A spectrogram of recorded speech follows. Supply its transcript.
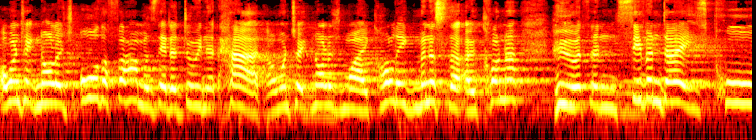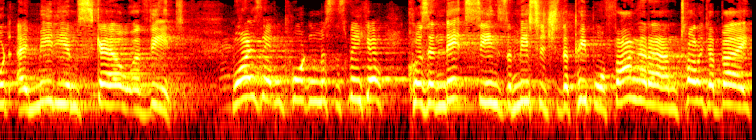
I want to acknowledge all the farmers that are doing it hard. I want to acknowledge my colleague, Minister O'Connor, who within seven days called a medium-scale event why is that important, Mr Speaker? Because in that sends the message to the people of Whangara and Tolaga Bay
